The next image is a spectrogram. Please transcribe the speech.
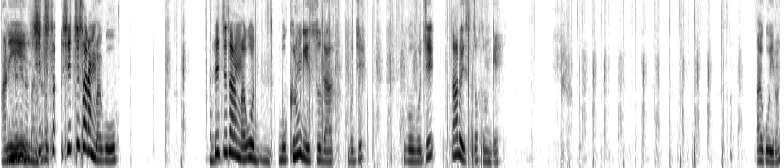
아니 공유리를 만들어? 실제 사, 실제 사람 말고 실제 사람 말고 뭐 그런 게 있어 나 뭐지 이거 뭐지 따로 있어 그런 게 아이고 이런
